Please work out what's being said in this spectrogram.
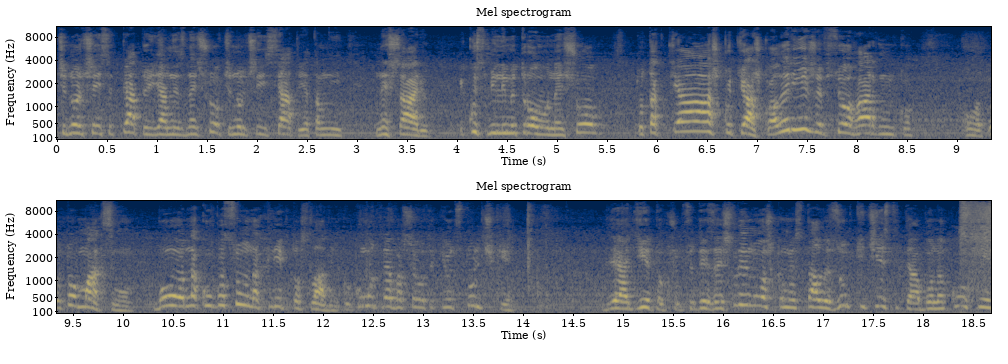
чи 0,65 я не знайшов, чи 0,60, я там не, не шарю. Якусь міліметрову знайшов, то так тяжко, тяжко, але ріже, все гарненько. От, ото максимум. Бо на ковбасу, на хліб то слабенько. Кому треба ще отакі от стульчики для діток, щоб сюди зайшли ножками, стали зубки чистити або на кухні,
